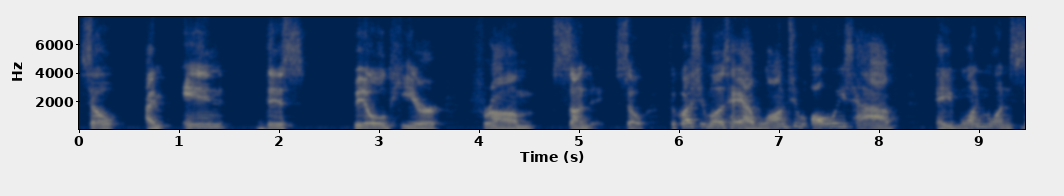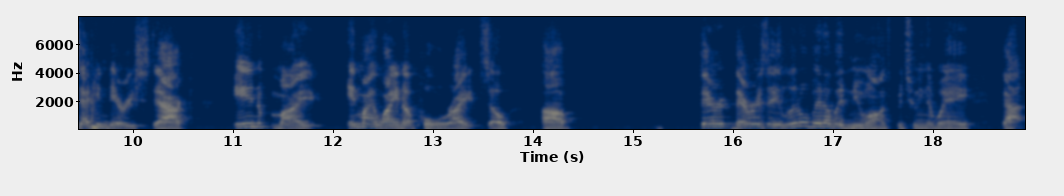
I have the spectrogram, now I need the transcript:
so I'm in this build here from Sunday. So the question was, hey, I want to always have a one-one secondary stack in my in my lineup pool, right? So uh, there there is a little bit of a nuance between the way that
